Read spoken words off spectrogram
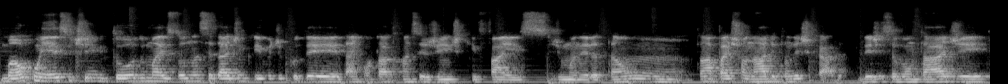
Mal conheço o time todo, mas estou numa cidade incrível de poder estar em contato com essa gente que faz de maneira tão, tão apaixonada e tão dedicada. Deixe essa vontade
